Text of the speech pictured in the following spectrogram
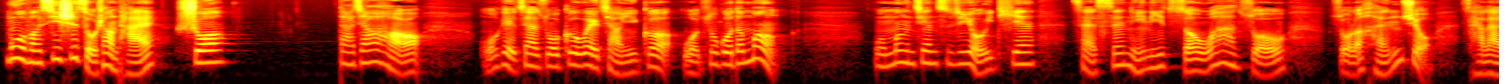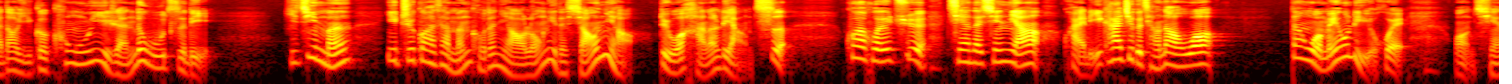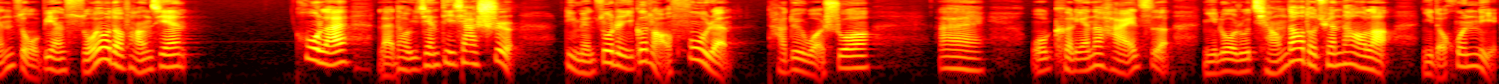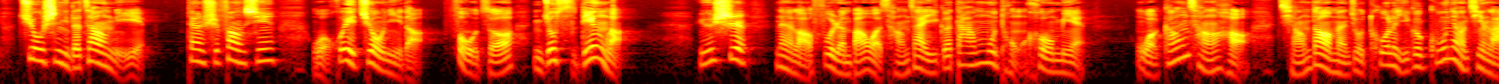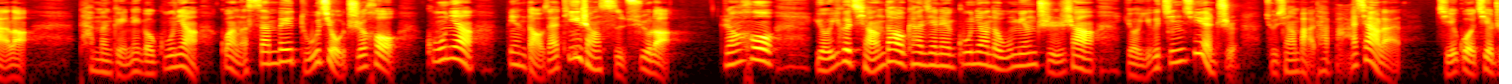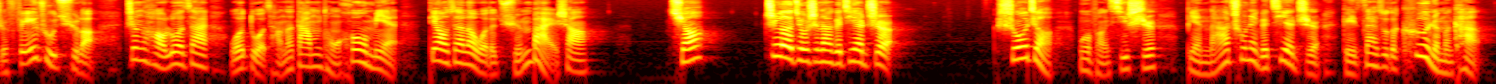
磨坊西施走上台说：“大家好，我给在座各位讲一个我做过的梦。”我梦见自己有一天在森林里走啊走，走了很久，才来到一个空无一人的屋子里。一进门，一只挂在门口的鸟笼里的小鸟对我喊了两次：“快回去，亲爱的新娘，快离开这个强盗窝！”但我没有理会，往前走遍所有的房间。后来来到一间地下室，里面坐着一个老妇人。她对我说：“哎，我可怜的孩子，你落入强盗的圈套了。你的婚礼就是你的葬礼。但是放心，我会救你的，否则你就死定了。”于是那老妇人把我藏在一个大木桶后面。我刚藏好，强盗们就拖了一个姑娘进来了。他们给那个姑娘灌了三杯毒酒之后，姑娘便倒在地上死去了。然后有一个强盗看见那姑娘的无名指上有一个金戒指，就想把它拔下来。结果戒指飞出去了，正好落在我躲藏的大木桶后面，掉在了我的裙摆上。瞧，这就是那个戒指。说着，磨坊西施便拿出那个戒指给在座的客人们看。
